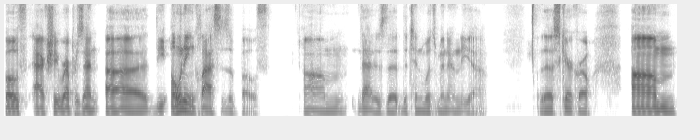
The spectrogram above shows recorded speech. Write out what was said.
both actually represent uh, the owning classes of both. Um, that is the the Tin Woodsman and the uh, the Scarecrow. Um,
